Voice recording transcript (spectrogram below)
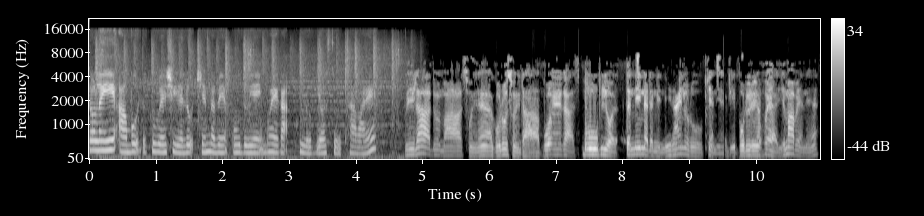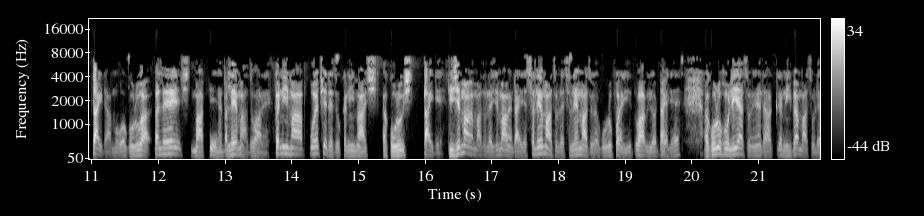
တော်လင်းရေးအောင်မှုတစ်ခုပဲရှိတယ်လို့ရင်းမပင်ပိုးသူရဲ့ဘွဲကခုလိုပြောဆိုထားပါတယ် မေလအတွင်းမှာဆိုရင်အကိုတို့ဆိုရင်ဒါပွဲကပိုးပြီးတော့တနေ့နဲ့တနေ့နေတိုင်းလိုလိုဖြစ်နေတယ်ဒီပိုဒီတွေဖွဲ့ကရမပင်နဲ့တိုက်တာမဟုတ်အကိုတို့ကပလဲမှာဖြစ်ရင်ပလဲမှာသွားတယ်ကဏီမှာပွဲဖြစ်တယ်ဆိုကဏီမှာအကိုတို့တိုက်တယ်ဒီရမပင်မှာဆိုလဲရမပင်တိုက်တယ်ဆလဲမှာဆိုလဲဆလဲမှာဆိုလဲအကိုတို့ဖွဲ့ပြီးသွားပြီးတော့တိုက်တယ်အကိုတို့ဟိုနေ့ကဆိုရင်ဒါကဏီဘက်မှာဆိုလဲ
